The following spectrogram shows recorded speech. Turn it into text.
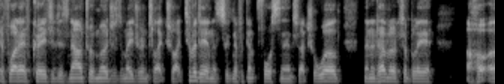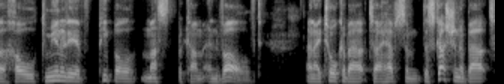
if what I've created is now to emerge as a major intellectual activity and a significant force in the intellectual world, then inevitably a, ho- a whole community of people must become involved. And I talk about, I have some discussion about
